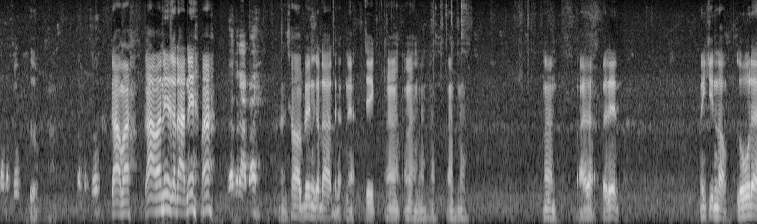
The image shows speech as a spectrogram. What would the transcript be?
ต้องมาซุกสูบ ต้องมาซุกก้าวมาก้าวมานี่กระดาษนี่มาแล้วกระดาษไปชอบเล่นกระดาษเนี่ยเนี่ยจิกอ่าอ่านั่นนั่นนั่นนั่นนั่นไปละไปเล่นไม่กินหรอกรู้ได้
